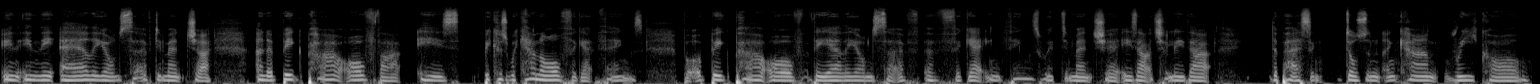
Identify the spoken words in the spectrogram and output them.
in, in the early onset of dementia. And a big part of that is because we can all forget things, but a big part of the early onset of, of forgetting things with dementia is actually that the person doesn't and can't recall.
